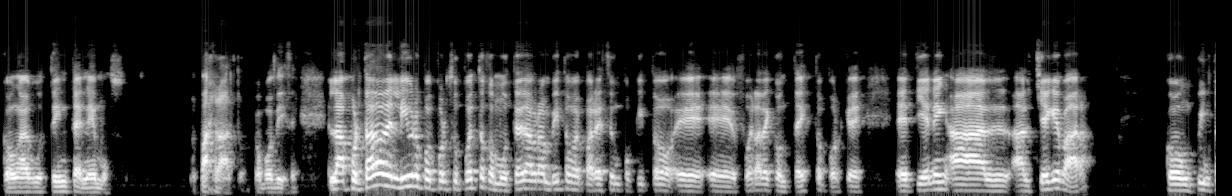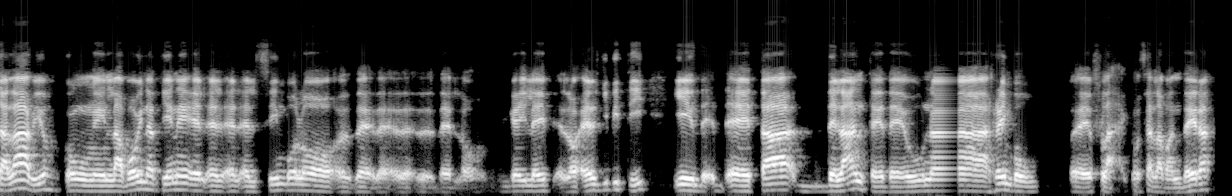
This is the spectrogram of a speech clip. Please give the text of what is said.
con Agustín tenemos para rato, como dice. La portada del libro, pues por supuesto, como ustedes habrán visto, me parece un poquito eh, eh, fuera de contexto porque eh, tienen al, al, Che Guevara con pintalabios, con en la boina tiene el, el, el símbolo de, de, de, los gay, los LGBT y está delante de una rainbow flag, o sea, la bandera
